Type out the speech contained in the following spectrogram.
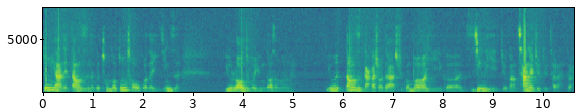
东亚队当时能够冲到中超，我觉着已经是有老大个运道成分了。因为当时大家晓得啊，徐根宝伊个资金链就讲差眼就断脱了，对伐？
